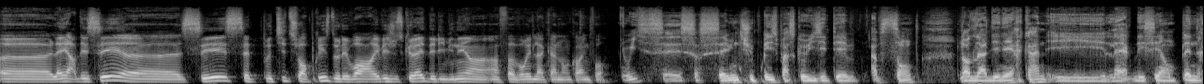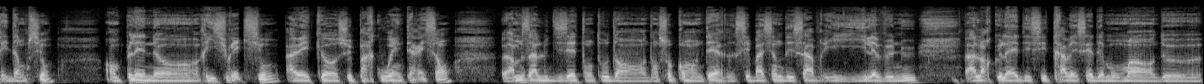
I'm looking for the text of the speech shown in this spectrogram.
euh, la RDC, euh, c'est cette petite surprise de les voir arriver jusque-là et d'éliminer un, un, favori de la Cannes, encore une fois. Oui, c'est une surprise parce qu'ils étaient absents lors de la dernière Cannes et la RDC en pleine rédemption en pleine euh, résurrection avec euh, ce parcours intéressant. Euh, Hamza le disait tantôt dans, dans son commentaire, Sébastien Dessavre, il, il, est venu alors que la RDC traversait des moments de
